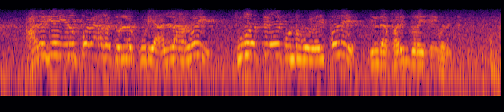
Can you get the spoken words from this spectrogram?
அருகே இருப்பதாக சொல்லக்கூடிய அல்லாஹுவை தூரத்திலே கொண்டு போய் வைப்பது இந்த பரிந்துரை செய்வது.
